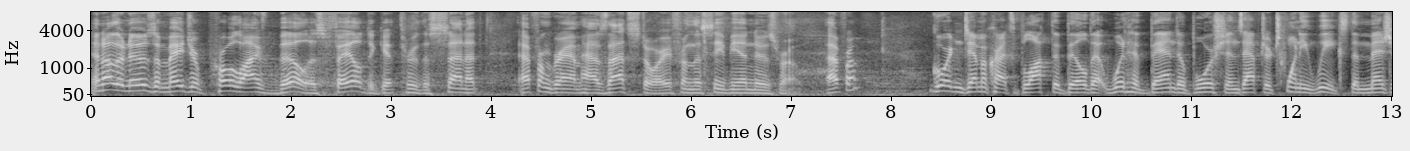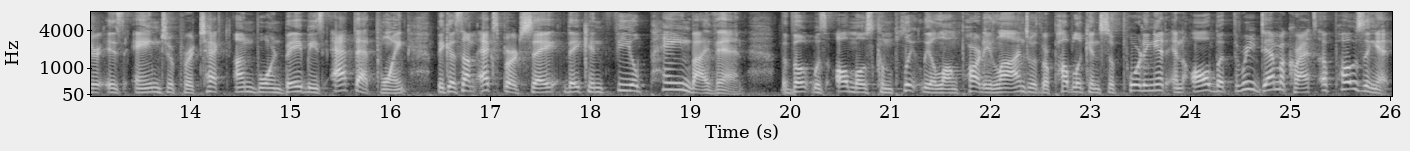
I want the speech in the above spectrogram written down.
In other news, a major pro life bill has failed to get through the Senate. Efrem Graham has that story from the CBN Newsroom. Efrem? Gordon, Democrats blocked the bill that would have banned abortions after 20 weeks. The measure is aimed to protect unborn babies at that point because some experts say they can feel pain by then. The vote was almost completely along party lines, with Republicans supporting it and all but three Democrats opposing it,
